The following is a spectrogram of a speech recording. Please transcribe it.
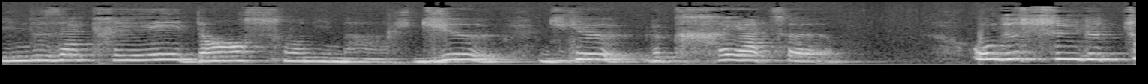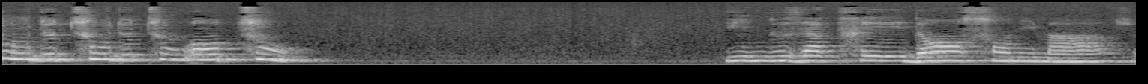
Il nous a créés dans son image. Dieu, Dieu, le Créateur, au-dessus de tout, de tout, de tout, en tout. Il nous a créés dans son image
